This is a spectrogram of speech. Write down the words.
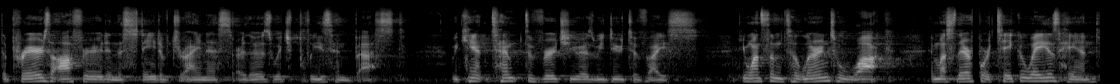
The prayers offered in the state of dryness are those which please him best. We can't tempt to virtue as we do to vice. He wants them to learn to walk and must therefore take away his hand.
